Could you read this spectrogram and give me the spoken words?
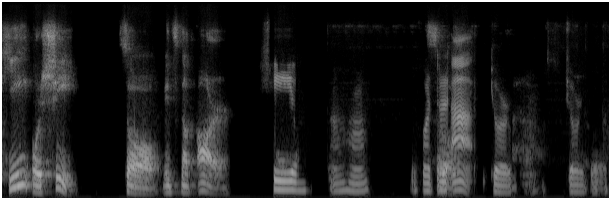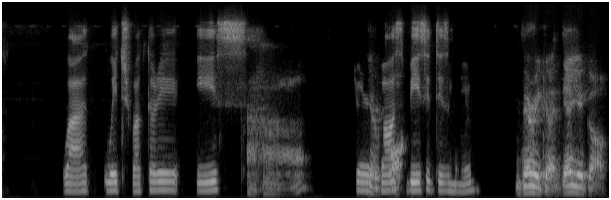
he or she. So it's not are. He, uh-huh. For So- ah, your, your boss. What, which factory is Uh-huh. your, Your boss boss. visit this morning? Very good. There you go.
